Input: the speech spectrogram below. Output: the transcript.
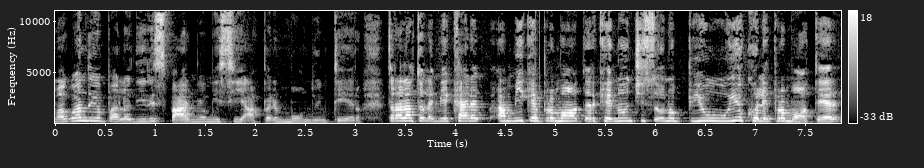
Ma quando io parlo di risparmio mi si apre il mondo intero. Tra l'altro, le mie care amiche promoter che non ci sono più, io con le promoter,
